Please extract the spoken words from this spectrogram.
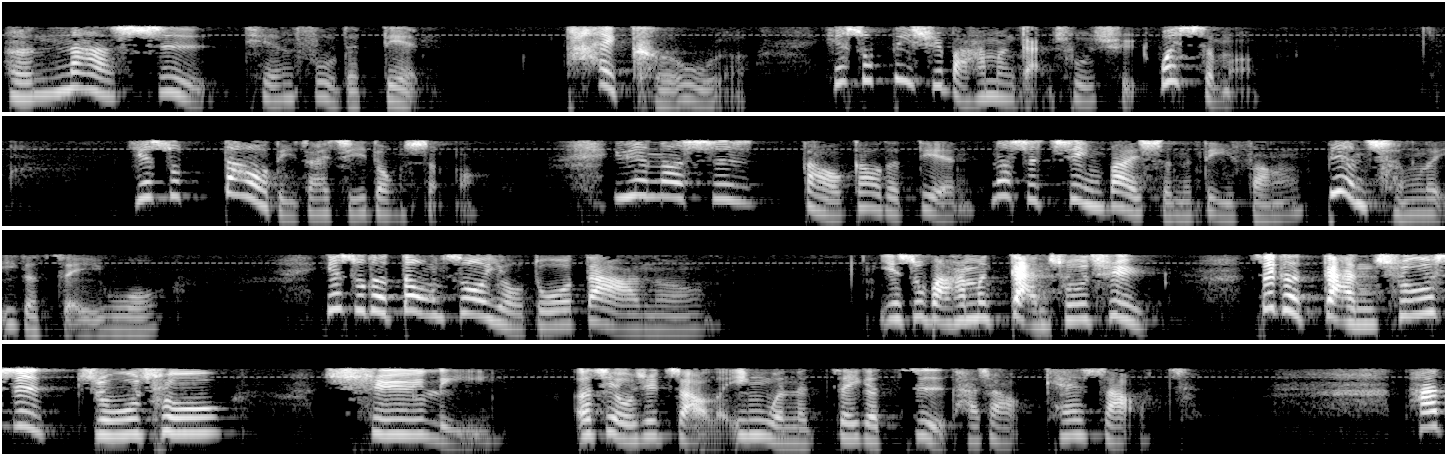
而那是天父的殿，太可恶了！耶稣必须把他们赶出去。为什么？耶稣到底在激动什么？因为那是祷告的殿，那是敬拜神的地方，变成了一个贼窝。耶稣的动作有多大呢？耶稣把他们赶出去，这个赶出是逐出、驱离，而且我去找了英文的这个字，它叫 cast out。它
